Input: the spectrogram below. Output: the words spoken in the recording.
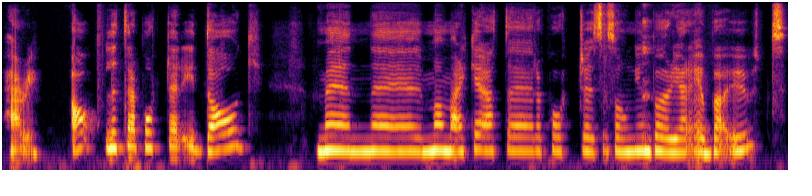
Harry. Ja, lite rapporter idag. Men eh, man märker att eh, rapportsäsongen börjar ebba ut.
